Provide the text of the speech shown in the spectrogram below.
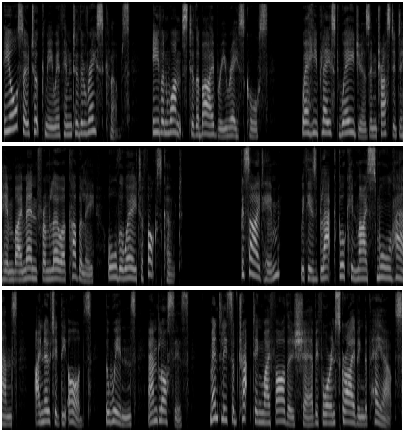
He also took me with him to the race clubs, even once to the Bibury racecourse where he placed wagers entrusted to him by men from Lower Cubberley all the way to Foxcote. Beside him, with his black book in my small hands, I noted the odds, the wins, and losses, mentally subtracting my father's share before inscribing the payouts.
